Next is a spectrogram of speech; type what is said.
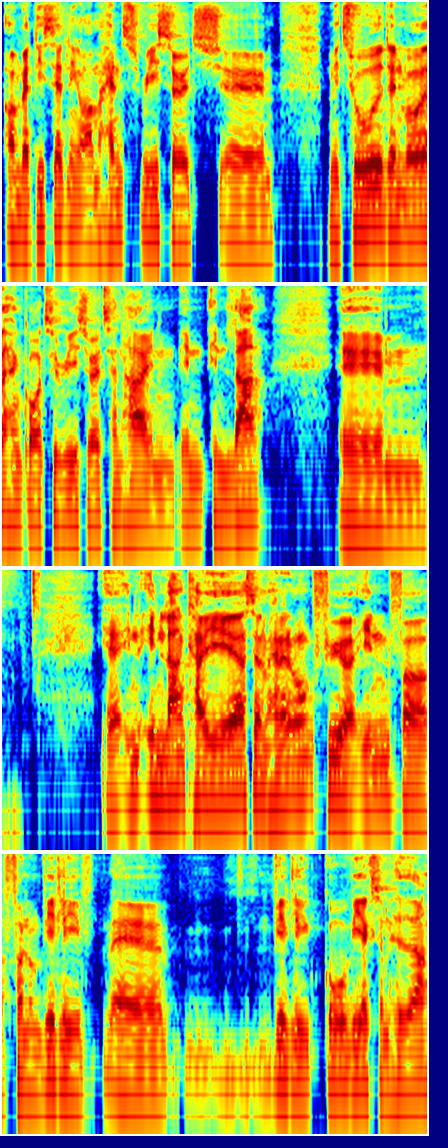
om værdisætninger, om hans research øh, metode, den måde, han går til research. Han har en, en, en lang... Øh, ja, en, en lang karriere, selvom han er en ung fyr inden for, for nogle virkelig, øh, virkelig gode virksomheder.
